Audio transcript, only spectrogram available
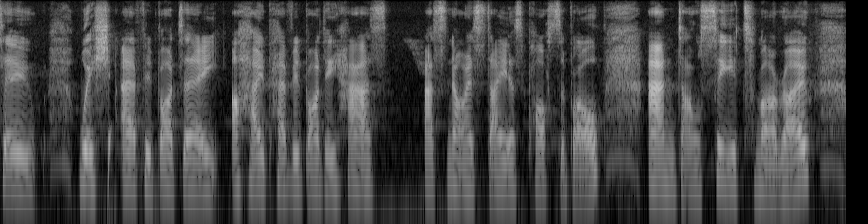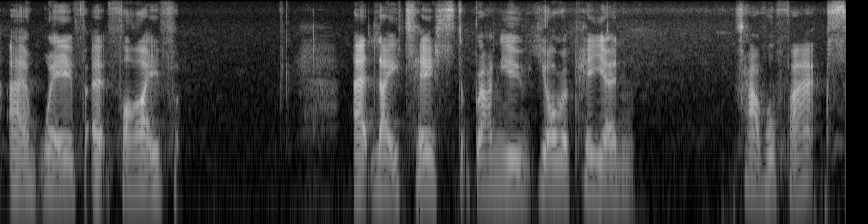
to wish everybody, I hope everybody has as nice day as possible and I'll see you tomorrow um, with uh, five at latest brand new European travel facts.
